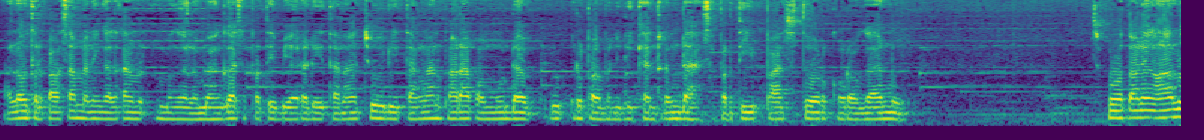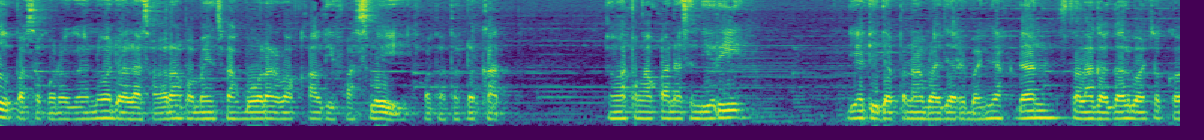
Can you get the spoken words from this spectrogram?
lalu terpaksa meninggalkan lembaga seperti biara di Tanacu di tangan para pemuda berupa pendidikan rendah seperti Pastor Koroganu. 10 tahun yang lalu, Pastor Koroganu adalah seorang pemain sepak bola lokal di Vaslui, kota terdekat. Dengan pengakuannya sendiri, dia tidak pernah belajar banyak dan setelah gagal masuk ke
